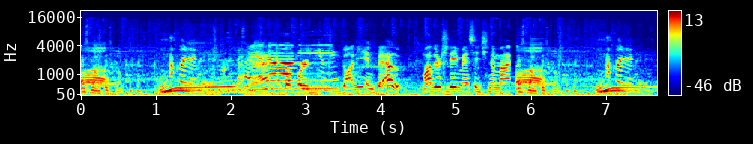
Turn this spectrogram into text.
Fist bump, fist bump. Ayan, ito for Donnie and Belle. Mother's Day message naman. Fist bump, fist bump. Most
